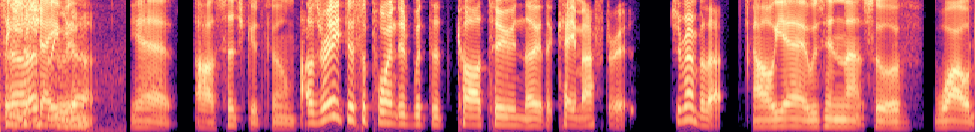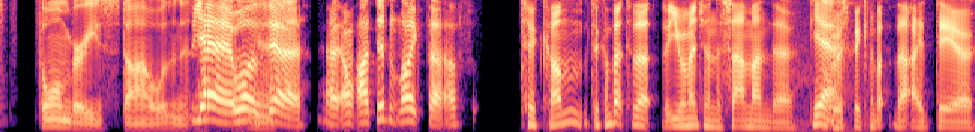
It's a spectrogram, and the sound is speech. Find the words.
think No, he's that's shaving. Yeah. Oh, such a good film. I was really disappointed with the cartoon though that came after it. Do you remember that? Oh yeah, it was in that sort of wild Thornberrys style, wasn't it? Yeah, it was. Yeah, I, I didn't like that. I've, To come to come back to that, that you were mentioning the Sandman there. Yeah. we were speaking about that idea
